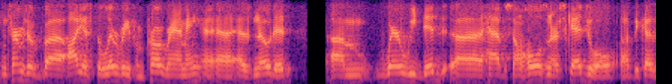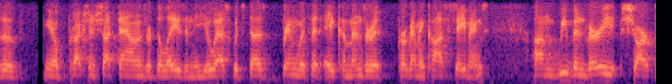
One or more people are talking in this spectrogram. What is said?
In terms of uh, audience delivery from programming, uh, uh, as noted, um, where we did have some holes in our schedule because of production shutdowns or delays in the U.S., which does bring with it a commensurate programming cost savings. We've been very sharp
